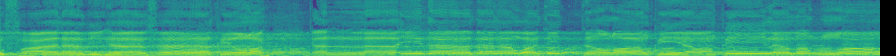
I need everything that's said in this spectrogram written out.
يفعل بها فاقرة. كلا إذا بلغت التراقي وقيل من راق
